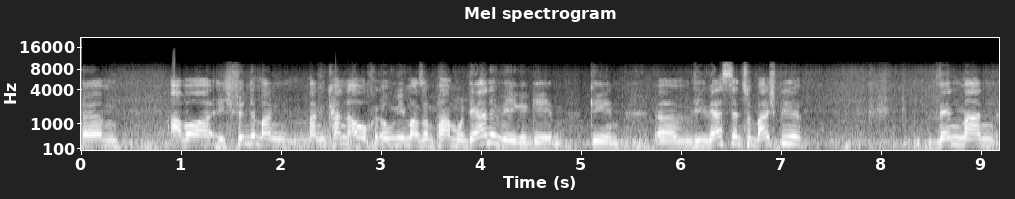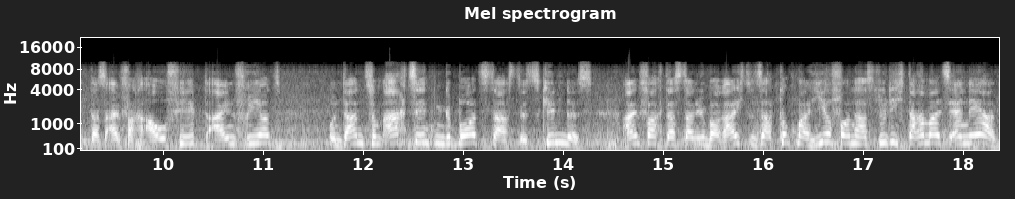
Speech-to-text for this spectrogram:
Ähm, aber ich finde, man, man kann auch irgendwie mal so ein paar moderne Wege geben, gehen. Ähm, wie wäre es denn zum Beispiel, wenn man das einfach aufhebt, einfriert und dann zum 18. Geburtstag des Kindes einfach das dann überreicht und sagt, guck mal, hiervon hast du dich damals ernährt.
